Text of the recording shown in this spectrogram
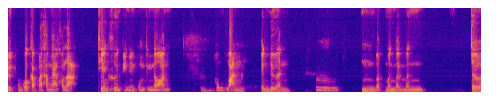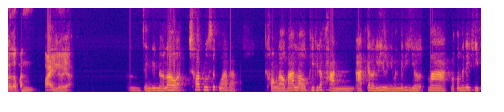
ดึกผมก็กลับมาทำงานคอลลาดเที่ยงคืนตีหนึ่งผมถึงนอนอืมทุกวันเป็นเดือน อืม อืม แบบมันเหมือนมันเจอแล้วมันไปเลยอะอืมเจ๋งดีเนอะเราอะชอบรู้สึกว่าแบบ ของเราบ้านเราพิพิธภัณฑ์อาร์ตแกลเลอรี่อะไรเงี้ยมันไม่ได้เยอะมาก แล้วก็ไม่ได้ฮิต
